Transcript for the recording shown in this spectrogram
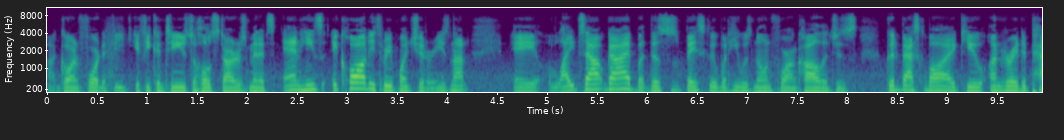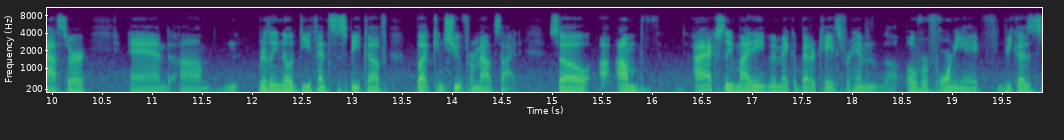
uh, going forward if he if he continues to hold starters minutes. And he's a quality three point shooter. He's not a lights out guy, but this is basically what he was known for in college: is good basketball IQ, underrated passer, and um, really no defense to speak of, but can shoot from outside. So I'm I actually might even make a better case for him over Fournier because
